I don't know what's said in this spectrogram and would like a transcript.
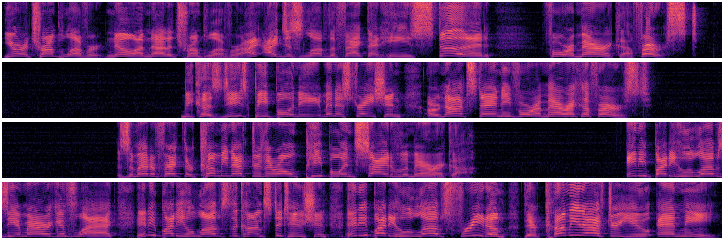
you're a Trump lover. No, I'm not a Trump lover. I, I just love the fact that he stood for America first because these people in the administration are not standing for America first. As a matter of fact, they're coming after their own people inside of America. Anybody who loves the American flag, anybody who loves the Constitution, anybody who loves freedom, they're coming after you and me.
